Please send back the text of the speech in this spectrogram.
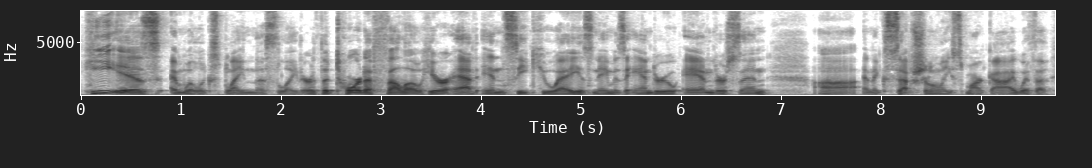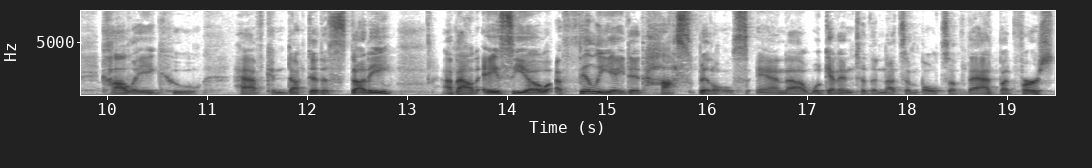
He is, and we'll explain this later, the Torda Fellow here at NCQA. His name is Andrew Anderson, uh, an exceptionally smart guy with a colleague who have conducted a study about ACO affiliated hospitals. And uh, we'll get into the nuts and bolts of that. But first,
